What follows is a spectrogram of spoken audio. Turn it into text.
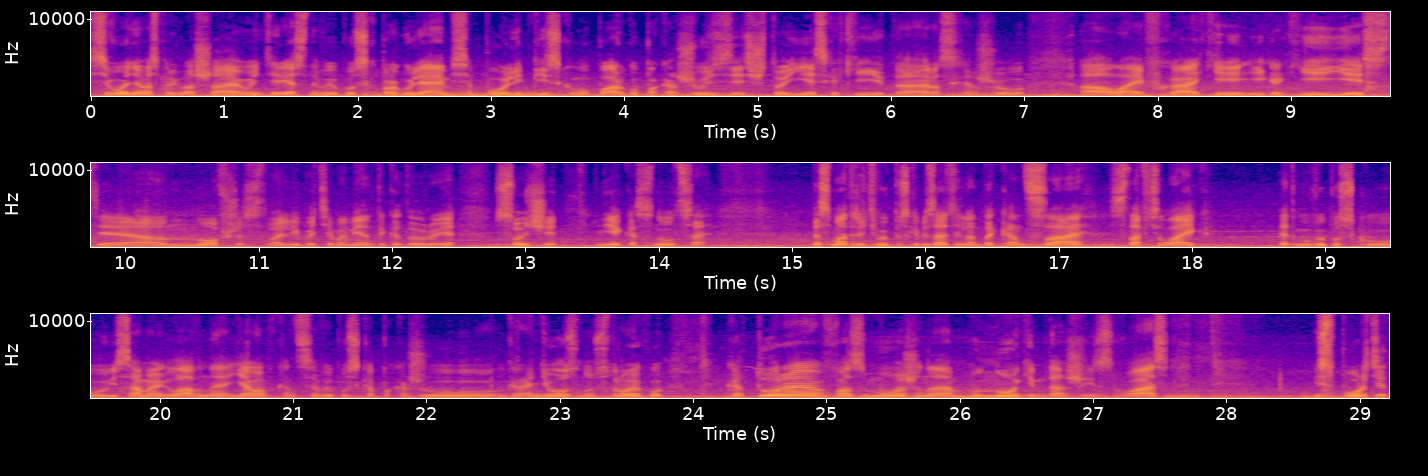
Сегодня вас приглашаю в интересный выпуск. Прогуляемся по Олимпийскому парку, покажу здесь, что есть какие-то, расскажу а, лайфхаки и какие есть а, новшества, либо те моменты, которые Сочи не коснутся. Досматривайте выпуск обязательно до конца, ставьте лайк этому выпуску. И самое главное, я вам в конце выпуска покажу грандиозную стройку, которая, возможно, многим даже из вас испортит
